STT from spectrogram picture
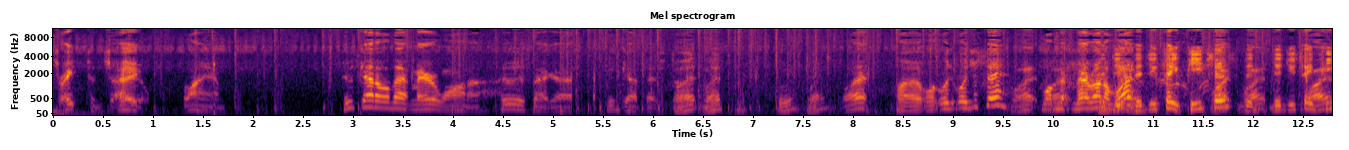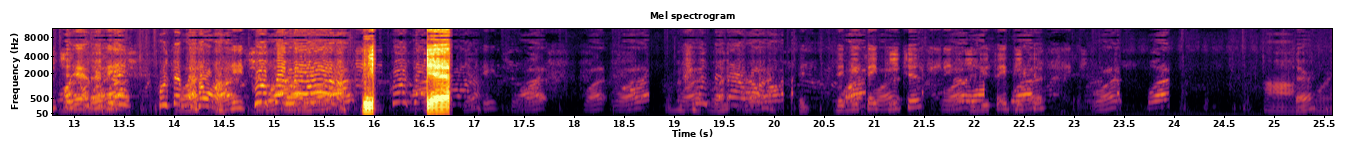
Straight to jail. Blam. Who's got all that marijuana? Who is that guy? Who's got that stuff? What? What? Who? What? What? What what what what'd you say? What? What, What? marijuana Did you, what? did you say peaches? What? Did, What? did you say What? peaches? What Yeah, did sir? you say? what? Who said marijuana? What? Who said marijuana? Who said Yeah. What? What? What? Who said marijuana? Did, did you say What? peaches? What? Did you say peaches? What? What? Ah, Sir? boy.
